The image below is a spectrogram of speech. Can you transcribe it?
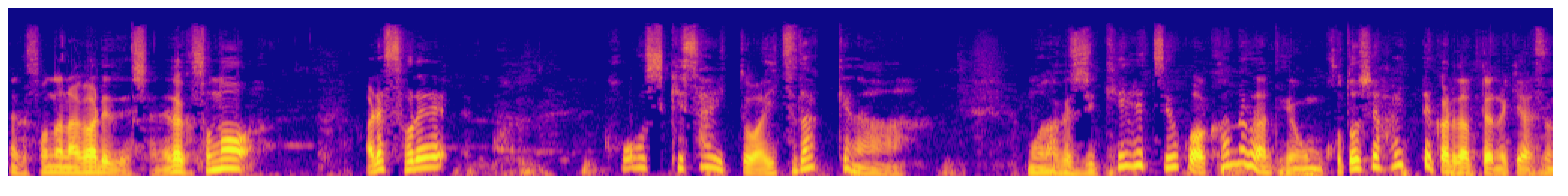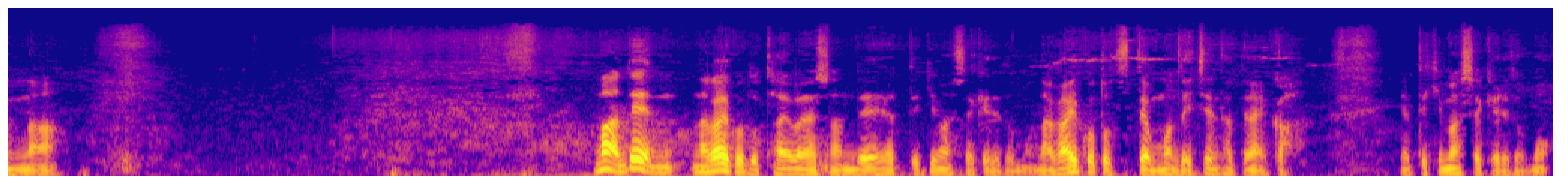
なんかそんな流れでしたね。だからその、あれそれ、公式サイトはいつだっけな？もうなんか時系列よくわかんなくなってきて、もう今年入ってからだったような気がすんな。まあで、長いこと対話屋さんでやってきましたけれども、長いことつってもまだ1年経ってないか。やってきましたけれども。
